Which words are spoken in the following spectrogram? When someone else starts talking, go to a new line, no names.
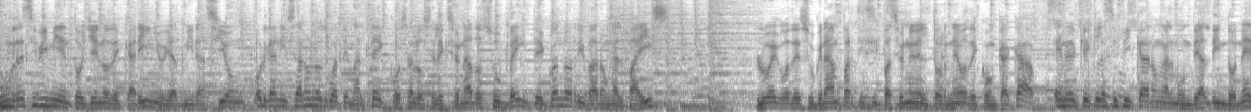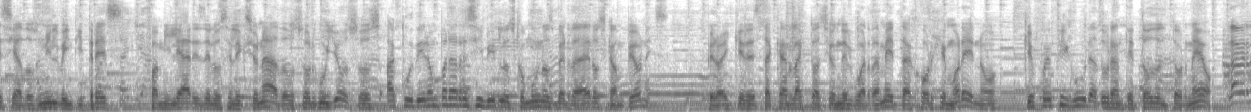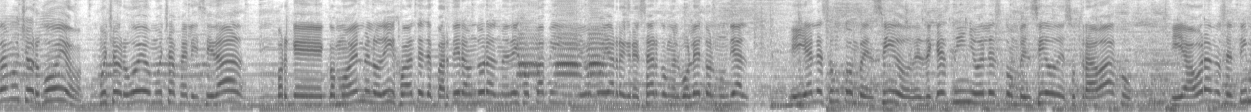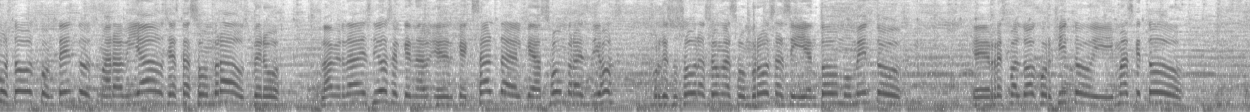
Un recibimiento lleno de cariño y admiración organizaron los guatemaltecos a los seleccionados sub-20 cuando arribaron al país. Luego de su gran participación en el torneo de CONCACAF, en el que clasificaron al Mundial de Indonesia 2023, familiares de los seleccionados, orgullosos, acudieron para recibirlos como unos verdaderos campeones. Pero hay que destacar la actuación del guardameta Jorge Moreno, que fue figura durante todo el torneo.
La verdad mucho orgullo, mucho orgullo, mucha felicidad, porque como él me lo dijo antes de partir a Honduras, me dijo, papi, yo voy a regresar con el boleto al Mundial. Y él es un convencido, desde que es niño él es convencido de su trabajo. Y ahora nos sentimos todos contentos, maravillados y hasta asombrados, pero la verdad es Dios el que, el que exalta, el que asombra es Dios, porque sus obras son asombrosas y en todo momento eh, respaldó a Jorgito y más que todo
